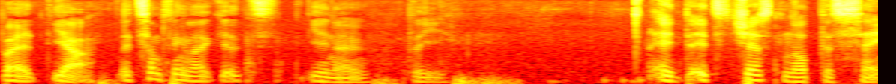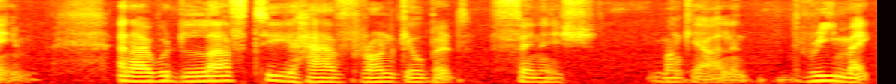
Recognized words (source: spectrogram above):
But yeah, it's something like it's you know the. It, it's just not the same, and I would love to have Ron Gilbert finish Monkey Island remake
